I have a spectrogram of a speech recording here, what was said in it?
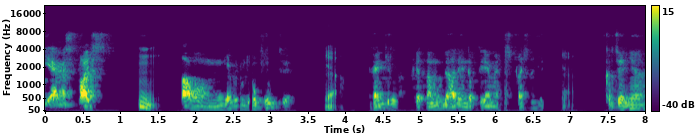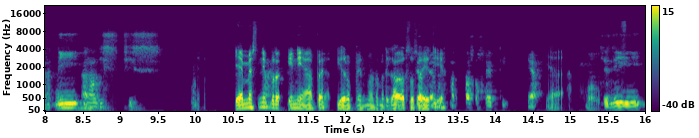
IMS Prize. Hmm tahun 2020 gitu ya. ya Kayak gila, Vietnam udah ada yang dapat IMS Prize aja. ya Kerjanya di analisis YMS ini nah, ber, ini apa European Mathematical Society European ya Mathematical Society. Ya, ya wow jadi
